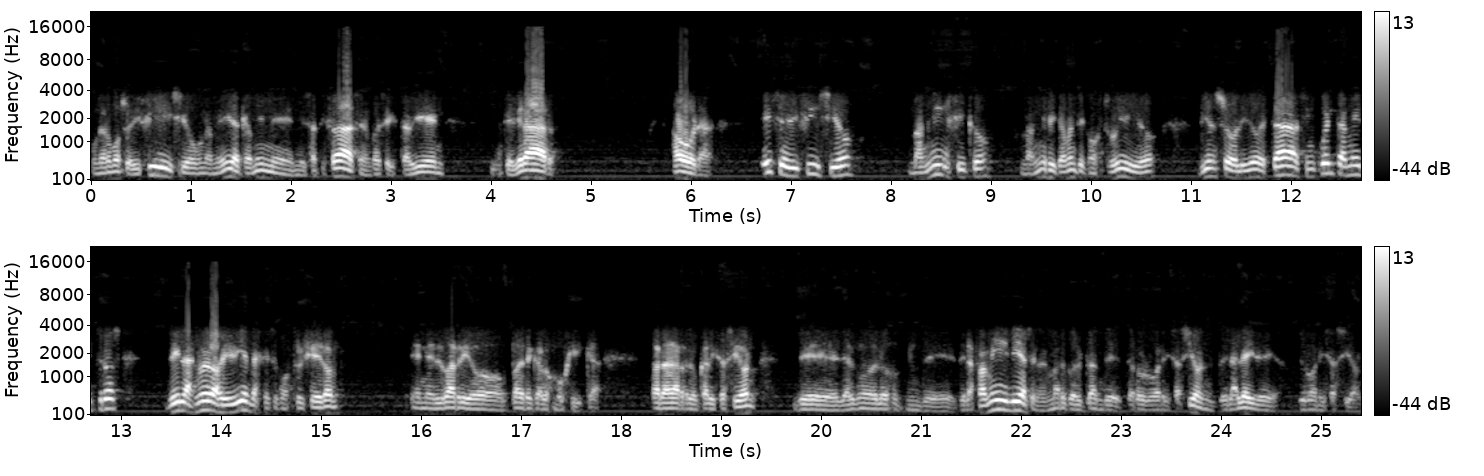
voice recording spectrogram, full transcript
Un hermoso edificio, una medida que a mí me, me satisface, me parece que está bien integrar. Ahora, ese edificio, magnífico, magníficamente construido, bien sólido, está a 50 metros de las nuevas viviendas que se construyeron en el barrio Padre Carlos Mujica para la relocalización de, de algunos de, los, de, las familias en el marco del plan de, reurbanización, de la ley de, urbanización.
